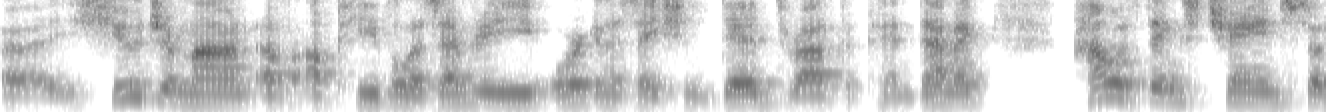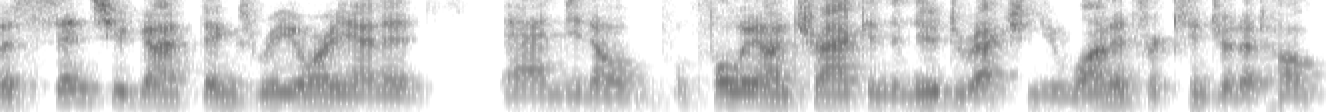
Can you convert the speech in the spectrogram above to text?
a huge amount of upheaval as every organization did throughout the pandemic. How have things changed sort of since you got things reoriented and you know fully on track in the new direction you wanted for Kindred at home?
